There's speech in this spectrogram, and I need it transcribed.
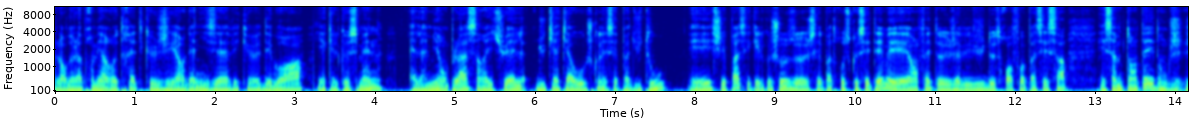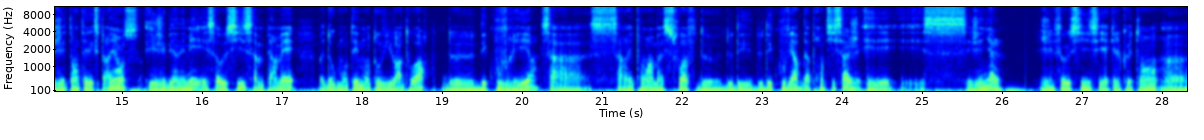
lors de la première retraite que j'ai organisée avec euh, Déborah il y a quelques semaines, elle a mis en place un rituel du cacao. Je connaissais pas du tout. Et je sais pas, c'est quelque chose, je savais pas trop ce que c'était, mais en fait euh, j'avais vu deux trois fois passer ça et ça me tentait, donc j'ai tenté l'expérience et j'ai bien aimé. Et ça aussi, ça me permet bah, d'augmenter mon taux vibratoire, de découvrir. Ça, ça répond à ma soif de, découverte, d'apprentissage et, c'est génial. J'ai fait aussi, il y a quelques temps, euh,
